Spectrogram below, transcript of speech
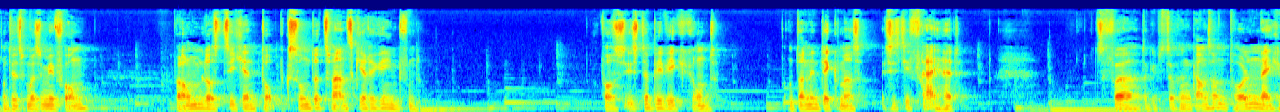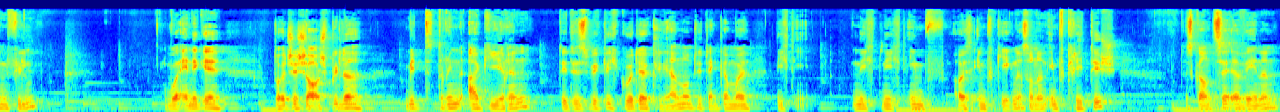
Und jetzt muss ich mich fragen, warum lässt sich ein top gesunder 20-Jähriger impfen? Was ist der Beweggrund? Und dann entdecken wir es. Es ist die Freiheit. da gibt es doch einen ganz einen tollen neuen Film, wo einige deutsche Schauspieler mit drin agieren, die das wirklich gut erklären und ich denke mal nicht, nicht, nicht Impf, als Impfgegner, sondern impfkritisch das Ganze erwähnen.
